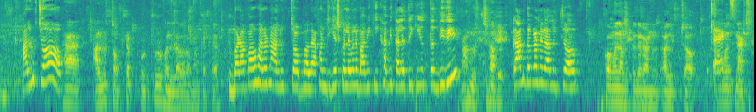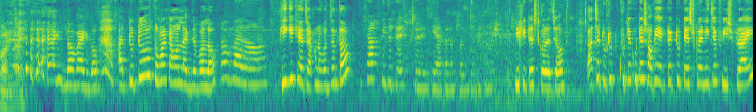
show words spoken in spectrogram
আলুর চপ? হ্যাঁ আলুর চপটা প্রচুর ভালো লাগল আমার খেতে বড়া পাও ভালো না আলুর চপ ভালো? এখন জিজ্ঞেস করলে বলে ভাবি কি খাবি? তাহলে তুই কি উত্তর দিবি? আলুর চপ। কার দোকানের আলুর চপ? কমল আঙ্কেলের আলুর চপ। কমল স্ন্যাক্স কর্নার। একদম একদম। আর টুটু তোমার কেমন লাগছে বলো? ভালো। কি কি খেয়েছো এখনও পর্যন্ত? সব কিছু টেস্ট করেছি এখনও পর্যন্ত। কি কি টেস্ট করেছ? আচ্ছা টুটু, খুঁটে খুঁটে সবই একটু একটু টেস্ট করে নিচ্ছে ফিশ ফ্রাই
